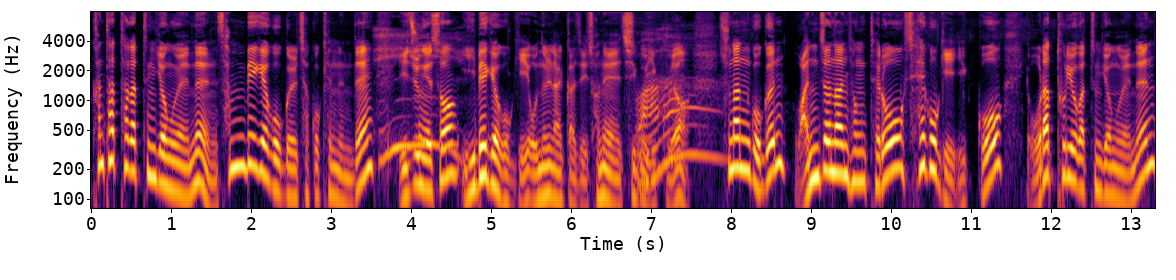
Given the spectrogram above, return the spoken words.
칸타타 같은 경우에는 300여 곡을 작곡했는데 이 중에서 200여 곡이 오늘날까지 전해지고 와. 있고요. 순환곡은 완전한 형태로 세 곡이 있고 오라토리오 같은 경우에는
